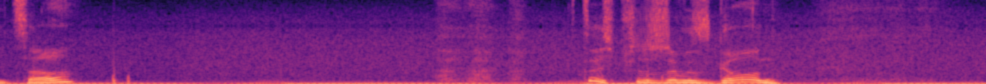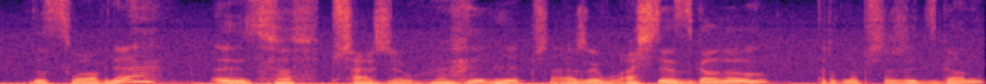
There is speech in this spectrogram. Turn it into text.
I co? Ktoś przeżył zgon. Dosłownie? Y, Co, przeżył. Nie przeżył, właśnie zgonu. Trudno przeżyć zgon.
